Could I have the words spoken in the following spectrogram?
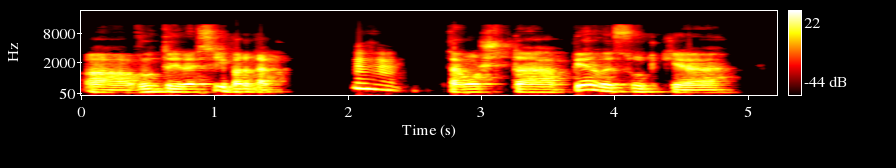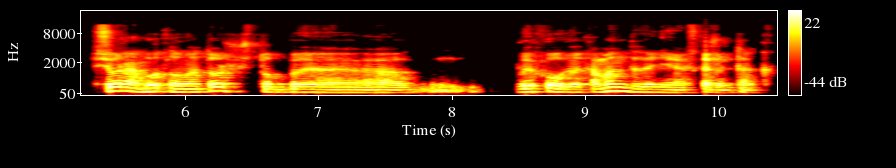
внутри России бардак. Угу. Потому что первые сутки все работало на то, чтобы верховное командование, скажем так,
